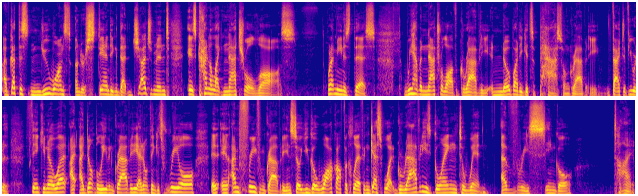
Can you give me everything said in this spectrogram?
I've got this nuanced understanding that judgment is kind of like natural laws. What I mean is this we have a natural law of gravity, and nobody gets a pass on gravity. In fact, if you were to think, you know what, I, I don't believe in gravity, I don't think it's real, and, and I'm free from gravity. And so you go walk off a cliff, and guess what? Gravity is going to win every single time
